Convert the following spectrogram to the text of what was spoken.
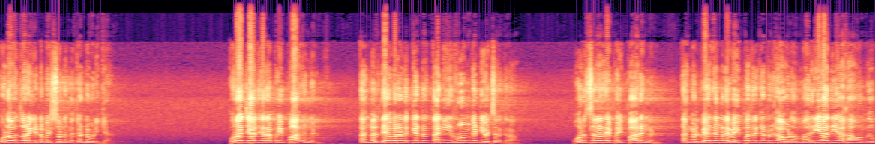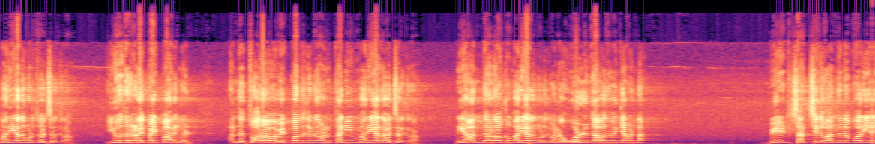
உளவுத்துறை கிட்ட போய் சொல்லுங்க கண்டுபிடிக்க. புறஜாதியாரை போய் பாருங்கள். தங்கள் தேவர்களுக்கு என்று தனி ரூம் கட்டி வச்சிருக்கிறான். ஒரு சிலரை போய் பாருங்கள். தங்கள் வேதங்களை வைப்பதற்கென்று அவ்வளோ மரியாதையாக அவனுக்கு மரியாதை கொடுத்து வச்சிருக்கிறான். யூதர்களை போய் பாருங்கள். அந்த தோராவை வைப்பதற்குன்னு அவன் தனி மரியாதை வச்சிருக்கிறான். நீ அந்த அளவுக்கு மரியாதை கொடுக்க வேண்டாம் ஒழுங்காவது வைக்க வேண்டாம். வீட் சர்ச்சுக்கு வந்துட்டு போறிய.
